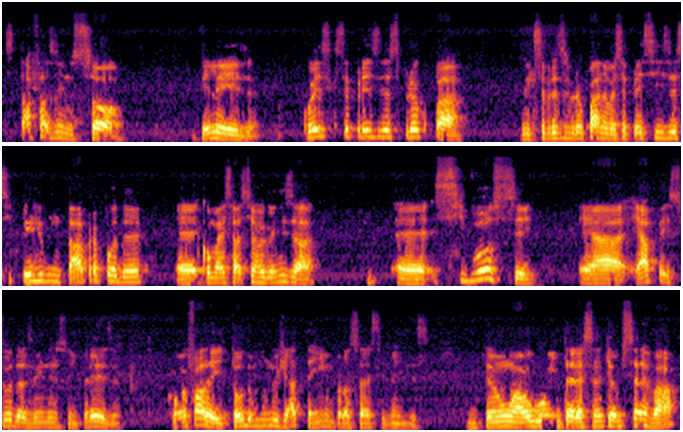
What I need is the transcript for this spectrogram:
está fazendo só, beleza. Coisas que você precisa se preocupar. Não é que você precisa se preocupar, não, mas você precisa se perguntar para poder é, começar a se organizar. É, se você é a, é a pessoa das vendas da sua empresa, como eu falei, todo mundo já tem um processo de vendas. Então, algo interessante é observar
